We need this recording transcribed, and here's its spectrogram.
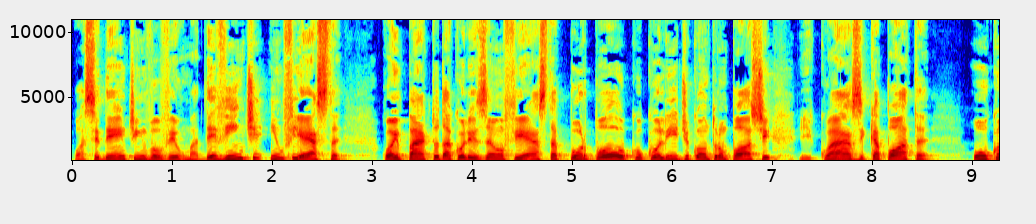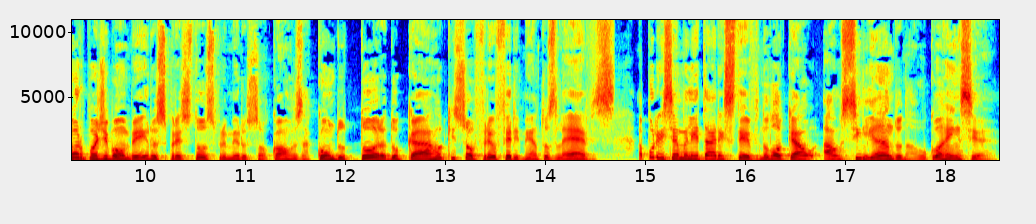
O acidente envolveu uma D20 e um Fiesta. Com o impacto da colisão, o Fiesta por pouco colide contra um poste e quase capota. O Corpo de Bombeiros prestou os primeiros socorros à condutora do carro que sofreu ferimentos leves. A Polícia Militar esteve no local auxiliando na ocorrência.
